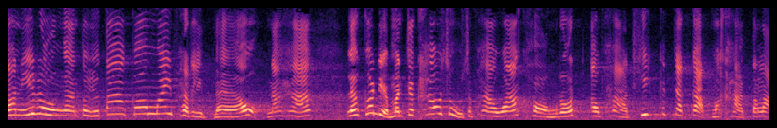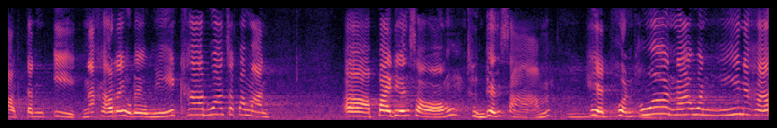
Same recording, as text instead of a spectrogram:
ตอนนี้โรงงานโตโยต้าก็ไม่ผลิตแล้วนะคะแล้วก็เดี๋ยวมันจะเข้าสู่สภาวะของรถเอาผ่าที่จะกลับมาขาดตลาดกันอีกนะคะ เร็วๆนี้คาดว่าจะประมาณเอ่อ ปลายเดือน 2 ถึงเดือน 3 เหตุผลเพราะว่าณวันนี้นะคะ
